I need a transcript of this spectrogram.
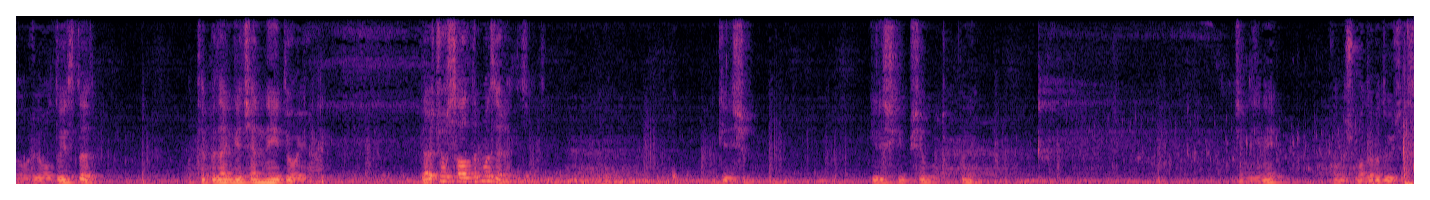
Doğru yoldayız da o tepeden geçen neydi o ya? Gerçi o saldırmaz herhalde. Girişim. Giriş gibi bir şey bulduk. Bu ne? Şimdi yine konuşmaları duyacağız.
